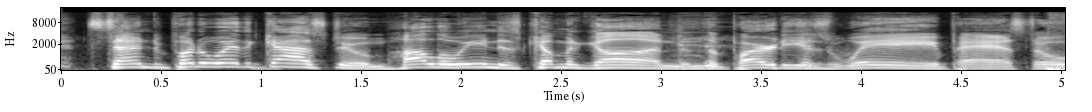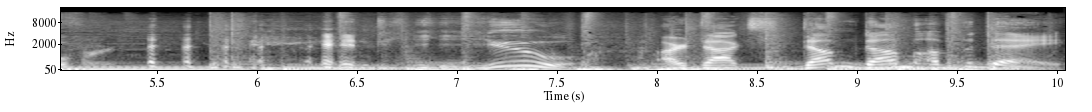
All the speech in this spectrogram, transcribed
it's time to put away the costume. Halloween is come and gone, and the party is way past over. and you are Doc's Dum Dum of the Day.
